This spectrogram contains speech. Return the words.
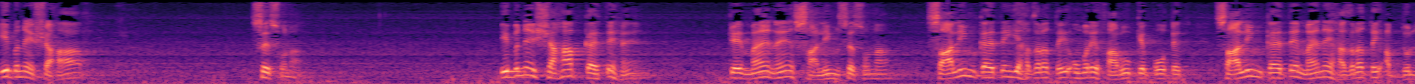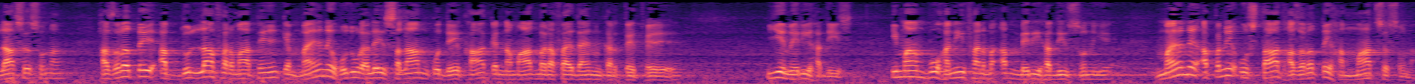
ابن شہاب سے سنا۔ ابن شہاب کہتے ہیں کہ میں نے سالم سے سنا۔ سالم کہتے ہیں یہ حضرت عمر فاروق کے پوتے۔ تھے سالم کہتے میں نے حضرت عبداللہ سے سنا۔ حضرت عبداللہ فرماتے ہیں کہ میں نے حضور علیہ السلام کو دیکھا کہ نماز میں رفع دین کرتے تھے۔ یہ میری حدیث۔ امام بو حنیف اب میری حدیث سنیے۔ میں نے اپنے استاد حضرت حماد سے سنا۔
